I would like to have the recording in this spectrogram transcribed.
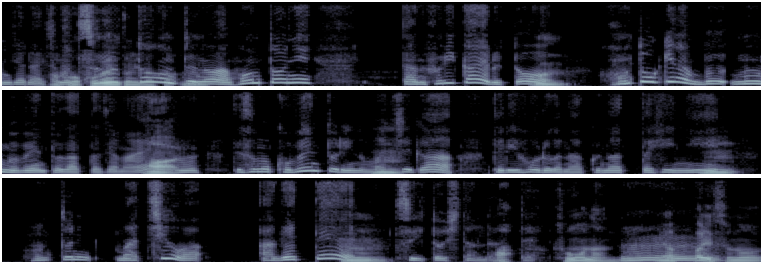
身じゃないそのツートリーンっていうのは本当に、あの振り返ると、うん本当大きなブムーブメントだったじゃない、はい。うん、でそのコベントリーの街が、テリー・ホールが亡くなった日うに、ん。本当に街を上げてうん。追悼したんだって。そうなんだ、うん。やっぱりその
